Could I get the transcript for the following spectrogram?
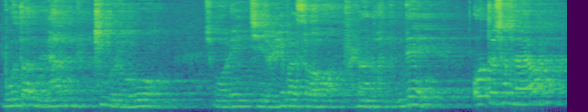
모던 락 느낌으로 좀 어레인지를 해봐서 불러봤는데 어떠셨나요?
